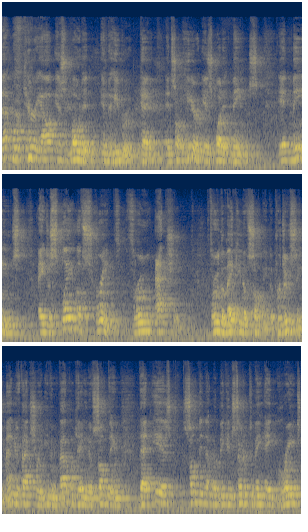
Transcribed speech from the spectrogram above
that word carry out is loaded in the Hebrew, okay? And so here is what it means it means a display of strength through action, through the making of something, the producing, manufacturing, even fabricating of something that is something that would be considered to be a great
